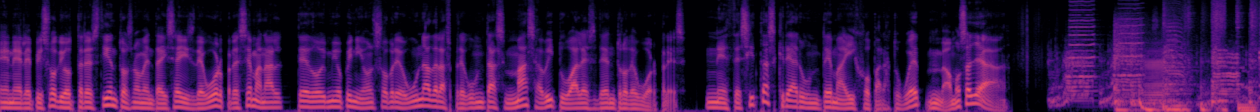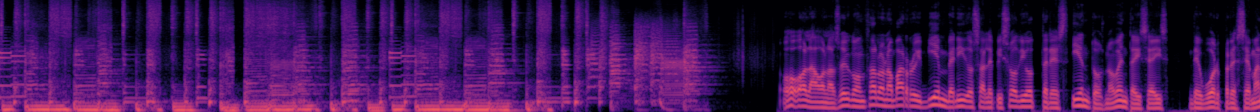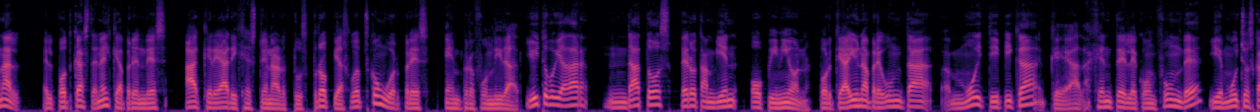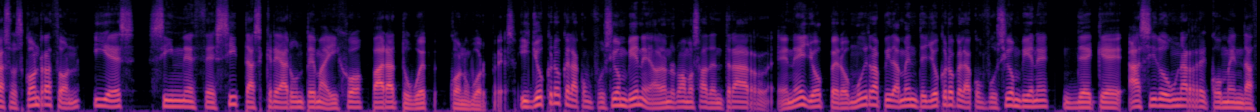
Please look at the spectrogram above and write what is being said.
En el episodio 396 de WordPress semanal te doy mi opinión sobre una de las preguntas más habituales dentro de WordPress. ¿Necesitas crear un tema hijo para tu web? ¡Vamos allá! Hola, hola, soy Gonzalo Navarro y bienvenidos al episodio 396 de WordPress Semanal, el podcast en el que aprendes a crear y gestionar tus propias webs con WordPress en profundidad. Y hoy te voy a dar datos, pero también opinión, porque hay una pregunta muy típica que a la gente le confunde y en muchos casos con razón, y es si necesitas crear un tema hijo para tu web con WordPress. Y yo creo que la confusión viene, ahora nos vamos a adentrar en ello, pero muy rápidamente yo creo que la confusión viene de que ha sido una recomendación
